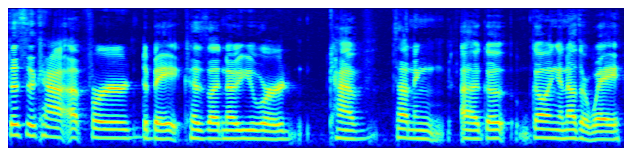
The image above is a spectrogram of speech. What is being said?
this is kind of up for debate because I know you were kind of sounding uh, go, going another way,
